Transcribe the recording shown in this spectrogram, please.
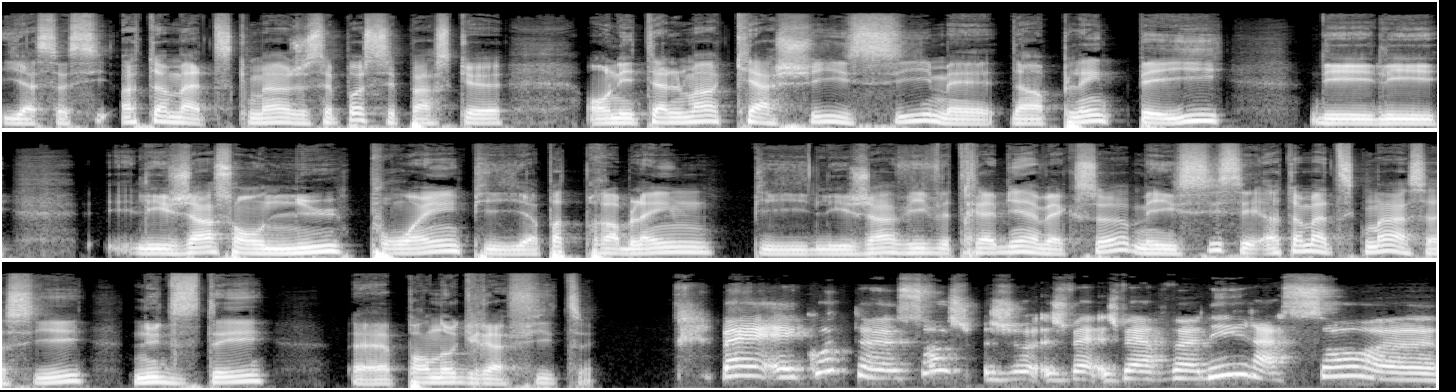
y associent automatiquement. Je sais pas si c'est parce que on est tellement caché ici, mais dans plein de pays, les, les gens sont nus, point, puis il n'y a pas de problème, puis les gens vivent très bien avec ça. Mais ici, c'est automatiquement associé nudité, euh, pornographie, tu sais. Ben, écoute, euh, ça, je, vais, je vais revenir à ça euh,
